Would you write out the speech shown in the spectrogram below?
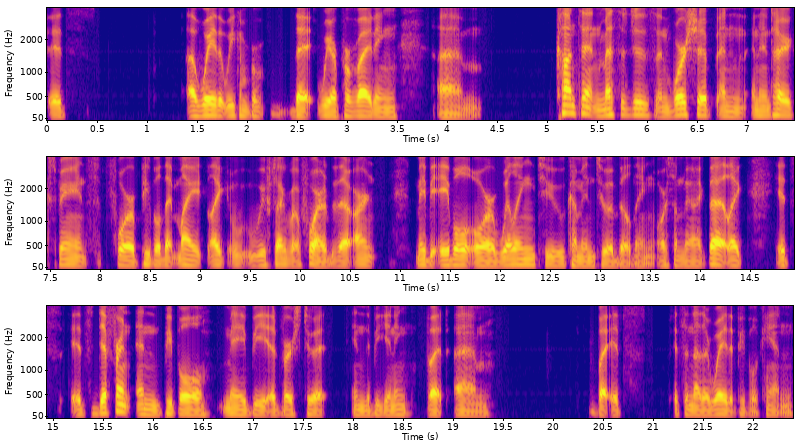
it's a way that we can that we are providing um, content and messages and worship and an entire experience for people that might like we've talked about before that aren't maybe able or willing to come into a building or something like that like it's it's different and people may be adverse to it in the beginning but um but it's it's another way that people can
